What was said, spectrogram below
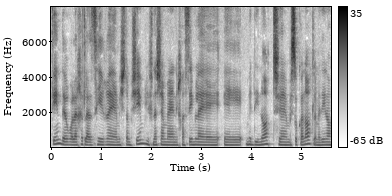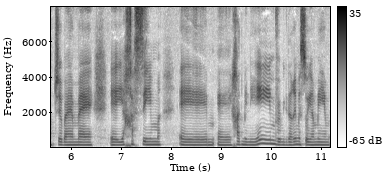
טינדר הולכת להזהיר משתמשים לפני שהם נכנסים למדינות מסוכנות, למדינות שבהם יחסים חד מיניים ומגדרים מסוימים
